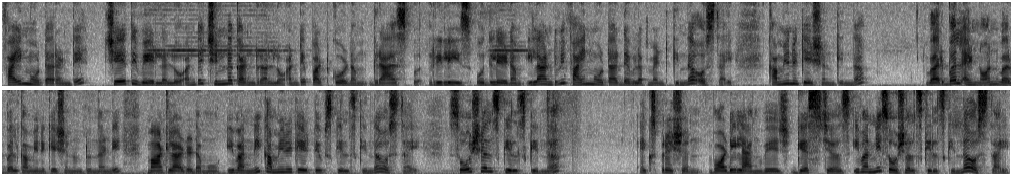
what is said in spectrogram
ఫైన్ మోటార్ అంటే చేతి వేళ్ళలో అంటే చిన్న కండరాల్లో అంటే పట్టుకోవడం గ్రాస్ప్ రిలీజ్ వదిలేయడం ఇలాంటివి ఫైన్ మోటార్ డెవలప్మెంట్ కింద వస్తాయి. కమ్యూనికేషన్ కింద verbal and non verbal communication ఉంటుందండి. మాట్లాడడము ఇవన్నీ కమ్యూనికేటివ్ స్కిల్స్ కింద వస్తాయి. సోషల్ స్కిల్స్ కింద ఎక్స్ప్రెషన్ బాడీ లాంగ్వేజ్ గెస్చర్స్ ఇవన్నీ సోషల్ స్కిల్స్ కింద వస్తాయి.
